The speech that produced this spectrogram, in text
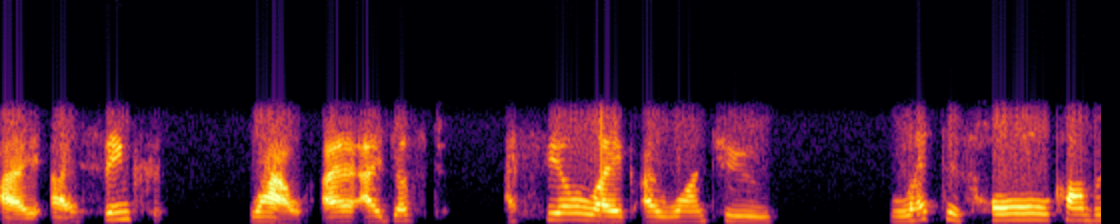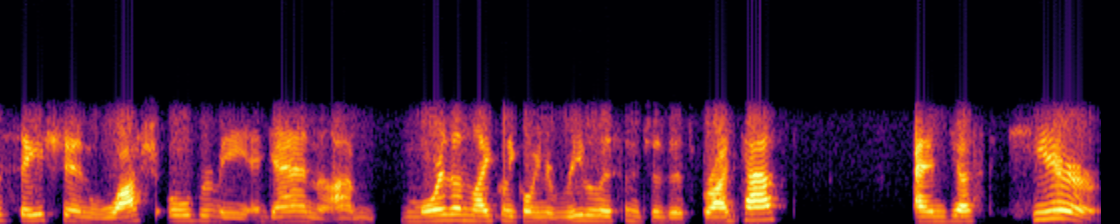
I I think wow, I, I just I feel like I want to let this whole conversation wash over me again. I'm more than likely going to re listen to this broadcast and just hear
